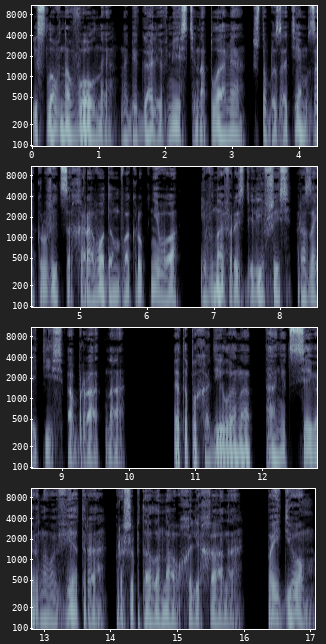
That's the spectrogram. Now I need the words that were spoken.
и словно волны набегали вместе на пламя, чтобы затем закружиться хороводом вокруг него и, вновь разделившись, разойтись обратно. Это походило на танец северного ветра, прошептала на ухо Лихана. «Пойдем,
